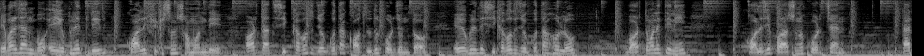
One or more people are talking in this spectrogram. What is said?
এবার জানব এই অভিনেত্রীর কোয়ালিফিকেশন সম্বন্ধে, অর্থাৎ শিক্ষাগত যোগ্যতা কতদূর পর্যন্ত? এই অভিনেত্রীর শিক্ষাগত যোগ্যতা হলো, বর্তমানে তিনি কলেজে পড়াশুনো করছেন। তার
